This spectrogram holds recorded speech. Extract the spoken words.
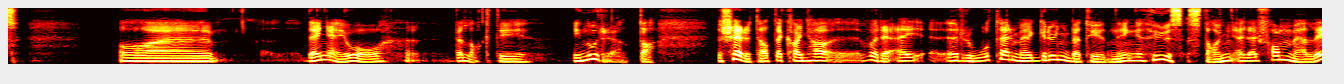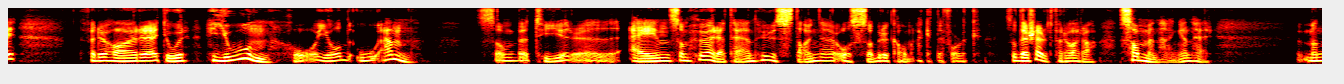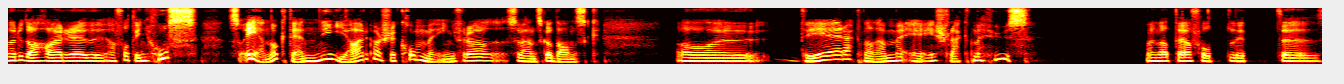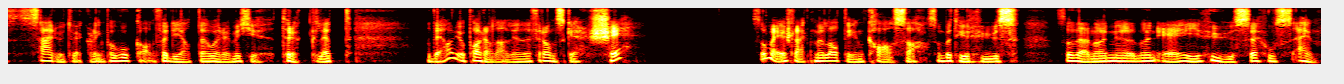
Og den er jo òg belagt i, i norrønt, da. Det ser ut til at det kan ha vært ei rot her med grunnbetydning husstand eller familie, for du har et ord jon, h-j-o-n, som betyr en som hører til en husstand, også bruker om ektefolk. Så det ser ut for å være sammenhengen her. Men når du da har, har fått inn hos, så er nok det nyere kanskje kommet inn fra svensk og dansk. Og det regna de med er i slekt med hus. Men at det har fått litt uh, særutvikling på vokalen fordi at det har vært mye trøkklet og det har jo parallell i det franske che, som er i slekt med latin casa, som betyr hus. Så det er når en er i huset hos en.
